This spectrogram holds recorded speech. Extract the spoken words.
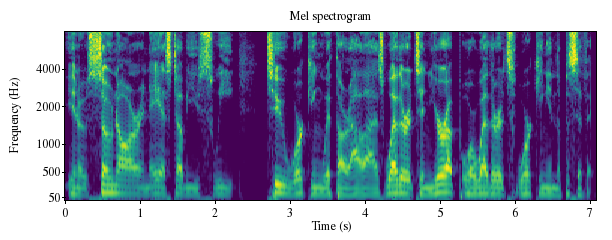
you know sonar and ASW suite to working with our allies, whether it's in Europe or whether it's working in the Pacific?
